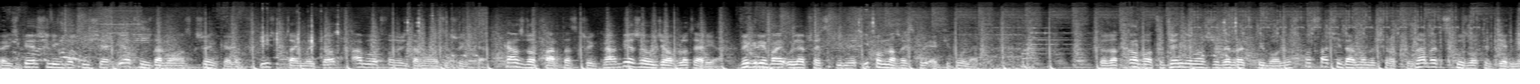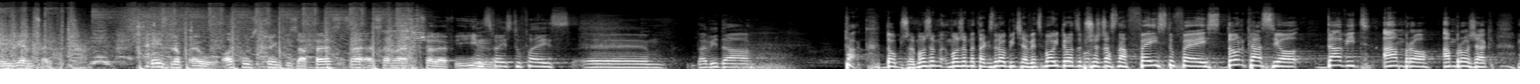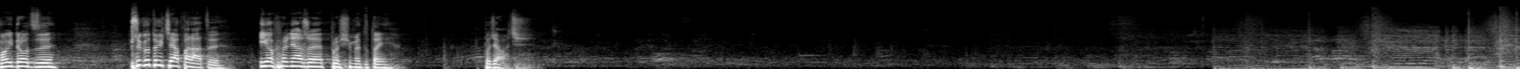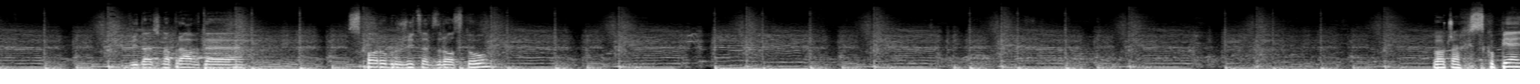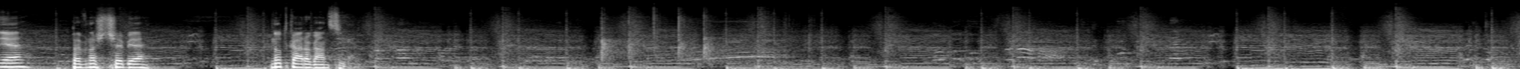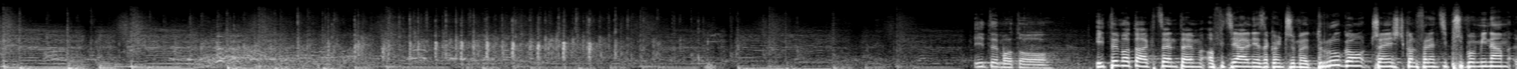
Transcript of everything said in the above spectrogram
Wejdź pierwszy link w opisie i otwórz darmową skrzynkę lub wpisz tutaj mój kod, aby otworzyć darmową skrzynkę. Każda otwarta skrzynka bierze udział w loteriach. Wygrywaj, ulepszaj skiny i pomnażaj swój ekwipunek. Dodatkowo codziennie możesz odebrać swój bonus w postaci darmowych środków, nawet 100 zł dziennie i więcej. Case Drop EU. Otwórz skrzynki za PSC, SMS, przelew i inne. face to face ym, Dawida. Dobrze, możemy, możemy tak zrobić, a więc moi drodzy, przyszedł czas na face to face. Don Casio, Dawid, Ambro, Ambroziak. Moi drodzy, przygotujcie aparaty. I ochroniarze prosimy tutaj podziałać. Widać naprawdę sporą różnicę wzrostu. W oczach skupienie, pewność siebie, nutka arogancji. I tym oto I tym oto akcentem oficjalnie zakończymy drugą część konferencji. Przypominam,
